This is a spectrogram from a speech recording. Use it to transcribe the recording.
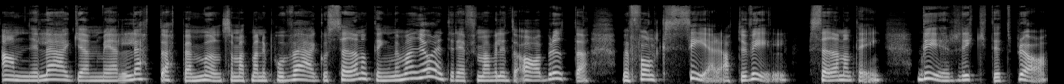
angelägen med lätt öppen mun som att man är på väg att säga någonting men man gör inte det för man vill inte avbryta men folk ser att du vill säga någonting. Det är riktigt bra.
